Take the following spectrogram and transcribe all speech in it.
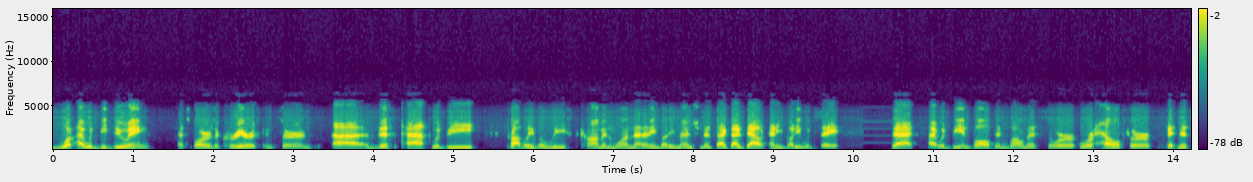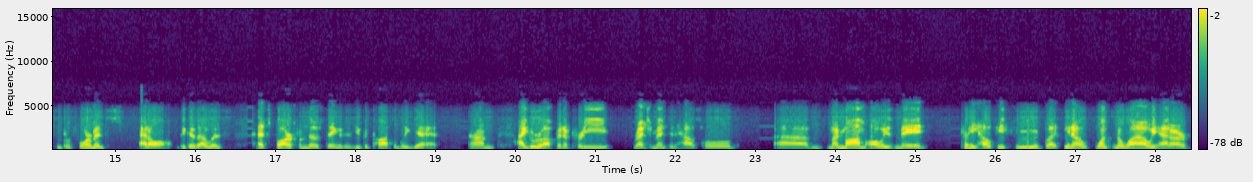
what I would be doing as far as a career is concerned, uh, this path would be probably the least common one that anybody mentioned. In fact, I doubt anybody would say that I would be involved in wellness or, or health or fitness and performance at all because I was as far from those things as you could possibly get. Um, I grew up in a pretty regimented household. Um, my mom always made pretty healthy food, but you know, once in a while we had our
